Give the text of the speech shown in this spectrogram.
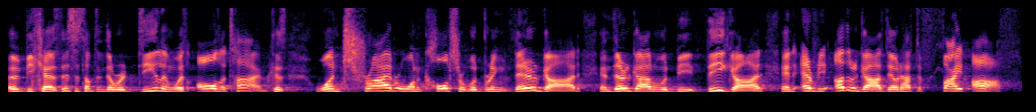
Uh, because this is something they were dealing with all the time. Because one tribe or one culture would bring their God, and their God would be the God, and every other God they would have to fight off.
